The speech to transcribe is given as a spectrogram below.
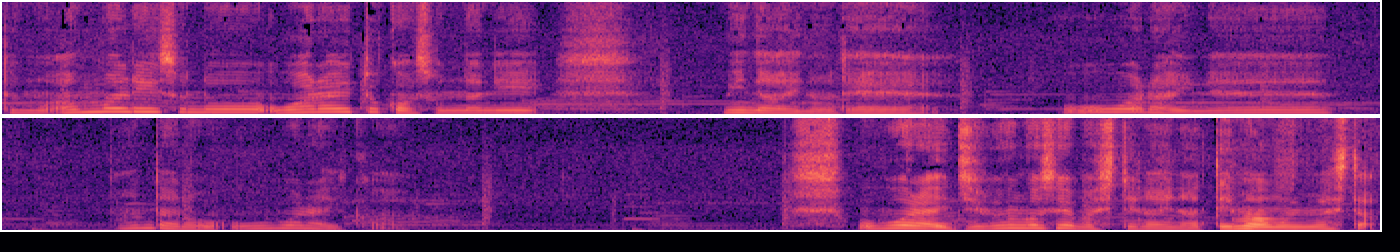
でもあんまりそのお笑いとかはそんなに見ないので大笑いね。何だろう大笑いか。大笑い自分がそういえばしてないなって今思いました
